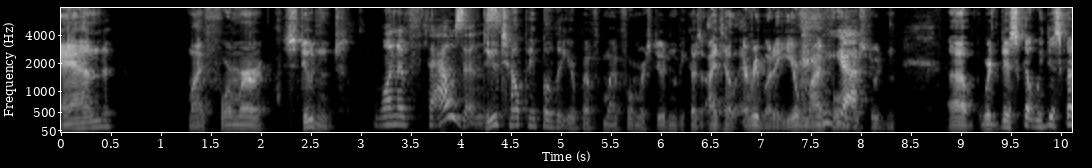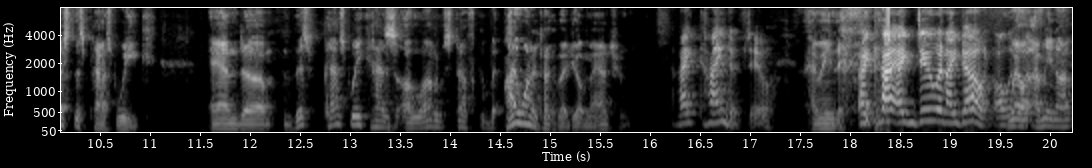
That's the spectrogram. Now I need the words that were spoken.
and my former student. One of thousands. Do you tell people that you're my former student? Because I tell everybody you're my former Yeah. student. Uh, we're discuss- we discussed this past week, and um, this past week has a lot of stuff. But I want to talk about Joe Manchin. I kind of do. I mean, I ki- I do and I don't. All well. I mean, I,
